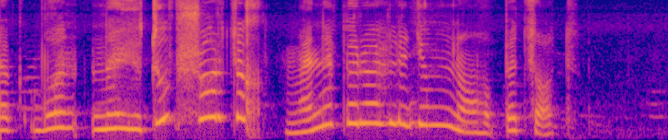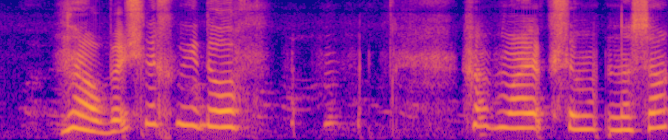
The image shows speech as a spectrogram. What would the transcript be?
Так, бо на YouTube шортах в мене переглядів много, 500. На обичних відео. Максим, наса...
